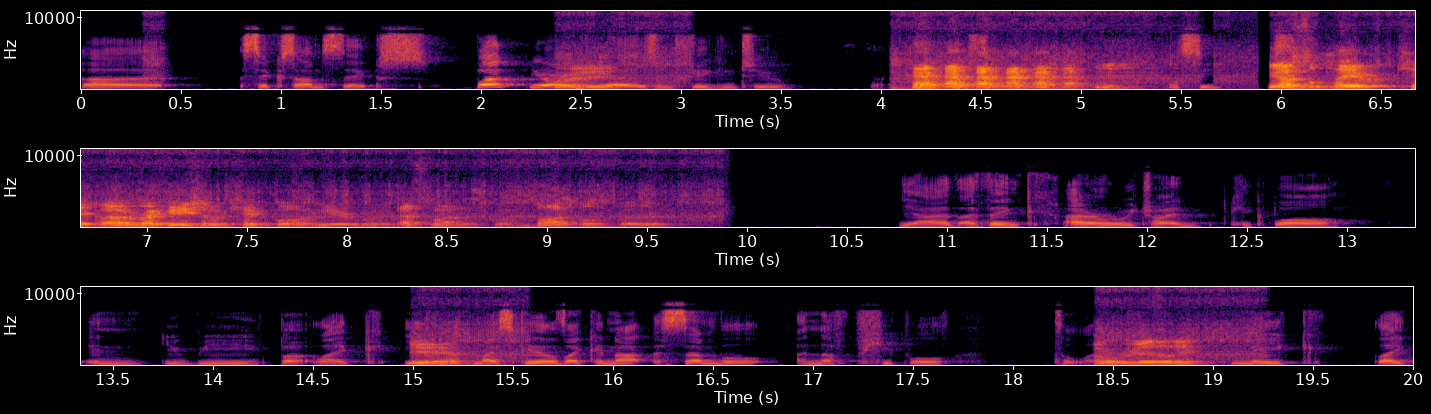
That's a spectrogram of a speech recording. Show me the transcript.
uh six on six. But your Right. idea is intriguing too. we We'll see. We also play uh, recreational kickball here, but that's not as fun. Dodgeball's better. Yeah, I, I think I remember we tried kickball in UB, but like even Yeah. with my skills, I could not assemble enough people to oh, like Oh really? make like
